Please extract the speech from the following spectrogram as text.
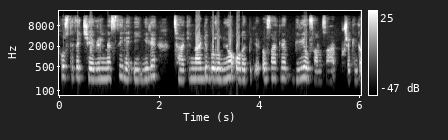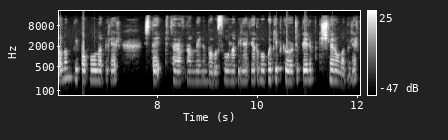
pozitife çevrilmesiyle ilgili telkinlerde bulunuyor olabilir. Özellikle biliyorsanız bu şekilde alın bir baba olabilir. İşte iki taraftan birinin babası olabilir ya da baba gibi gördükleri kişiler olabilir.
